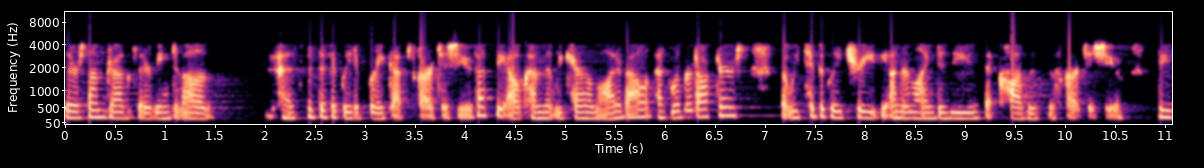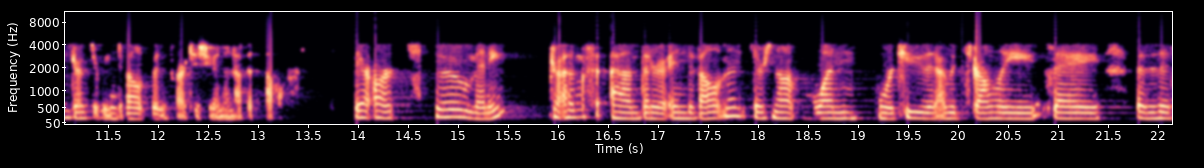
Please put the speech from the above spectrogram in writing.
There are some drugs that are being developed uh, specifically to break up scar tissue. That's the outcome that we care a lot about as liver doctors, but we typically treat the underlying disease that causes the scar tissue. These drugs are being developed for the scar tissue in and of itself. There are so many drugs um, that are in development. There's not one or two that I would strongly say that this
